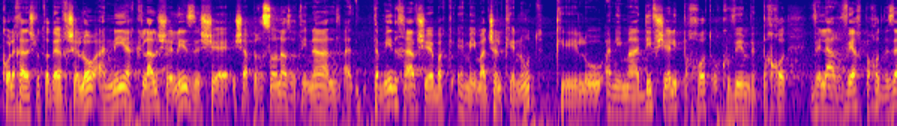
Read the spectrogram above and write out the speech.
כל אחד יש לו את הדרך שלו. אני, הכלל שלי זה ש, שהפרסונה הזאת היא נעה, על- תמיד חייב שיהיה בה מימד של כנות. כאילו, אני מעדיף שיהיה לי פחות עוקבים ופחות, ולהרוויח פחות, וזה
